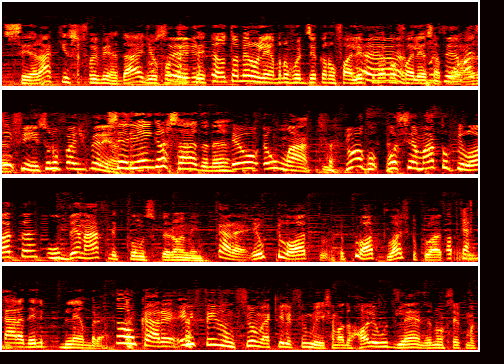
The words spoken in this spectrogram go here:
Será que isso foi verdade? Não eu sei. comentei. Não, eu também não lembro, não vou dizer que eu não falei, porque vai que eu falei essa é, porra. Mas né? enfim, isso não faz diferença. Seria engraçado, né? Eu, eu mato. Diogo, você mata ou pilota o Ben Affleck como super-homem? Cara, eu piloto. Eu piloto, lógico que eu piloto. Só porque a cara dele lembra. Não, cara, ele fez um filme, aquele filme chamado Hollywoodland, eu não sei como é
